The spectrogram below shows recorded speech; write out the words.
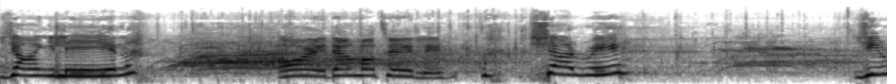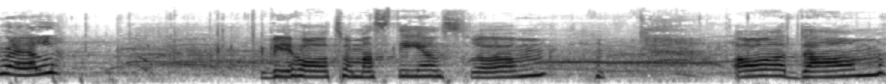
Yang Lin, Oj, den var tydlig. Cherry, Jireel, Vi har Thomas Stenström, Adam,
